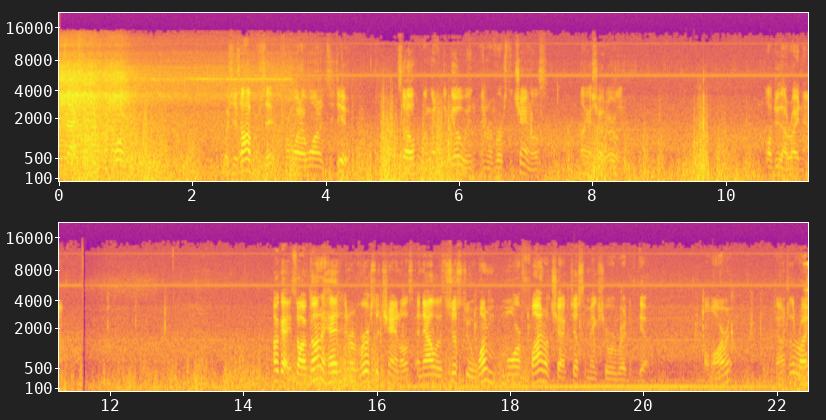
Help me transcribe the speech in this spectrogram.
it's actually pushing forward, which is opposite from what I wanted to do. So I'm going to have to go in and reverse the channels like I showed earlier. I'll do that right now. Okay, so I've gone ahead and reversed the channels, and now let's just do one more final check just to make sure we're ready to go. I'll arm it, down to the right,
